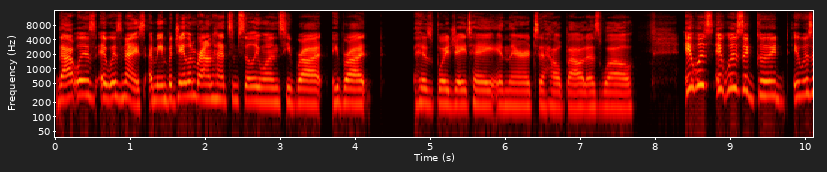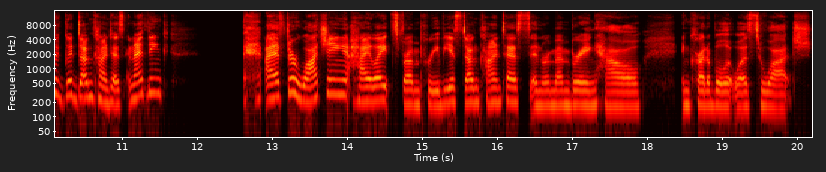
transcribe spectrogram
that was it was nice. I mean, but Jaylen Brown had some silly ones. He brought he brought his boy JT in there to help out as well. it was it was a good it was a good dunk contest and i think after watching highlights from previous dunk contests and remembering how incredible it was to watch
